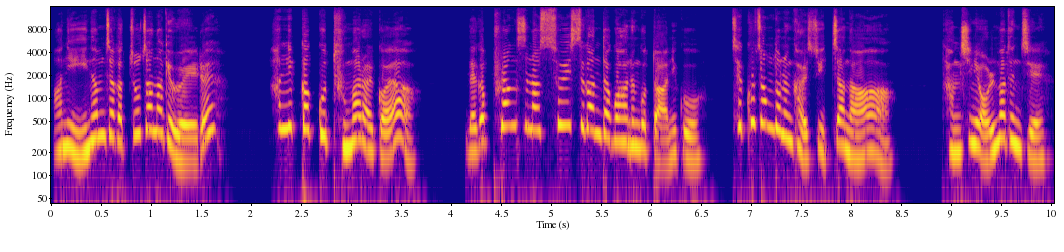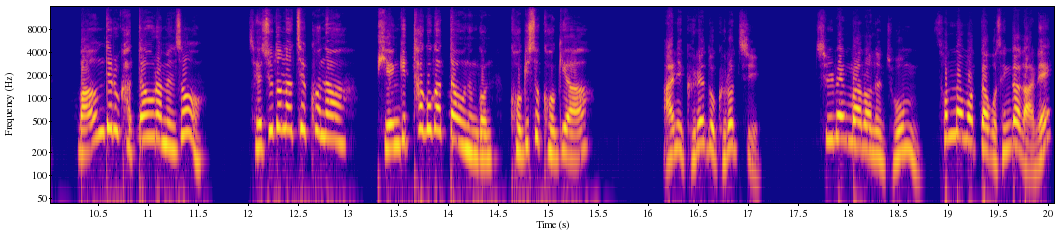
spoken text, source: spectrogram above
아니, 이 남자가 쪼잔하게 왜 이래? 한 입 갖고 두 말 할 거야? 내가 프랑스나 스위스 간다고 하는 것도 아니고 체코 정도는 갈 수 있잖아. 당신이 얼마든지 마음대로 갔다 오라면서 제주도나 체코나 비행기 타고 갔다 오는 건 거기서 거기야. 아니, 그래도 그렇지. 700만 원은 좀 선 넘었다고 생각 안 해?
